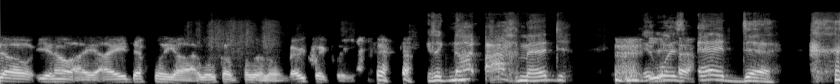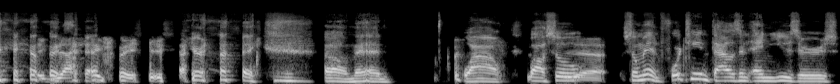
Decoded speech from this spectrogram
So, you know, I, I definitely uh, I woke up a little very quickly. He's like, not Ahmed. It yeah. was Ed. exactly. like, oh man. Wow. Wow. So yeah. so man, 14,000 end users.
